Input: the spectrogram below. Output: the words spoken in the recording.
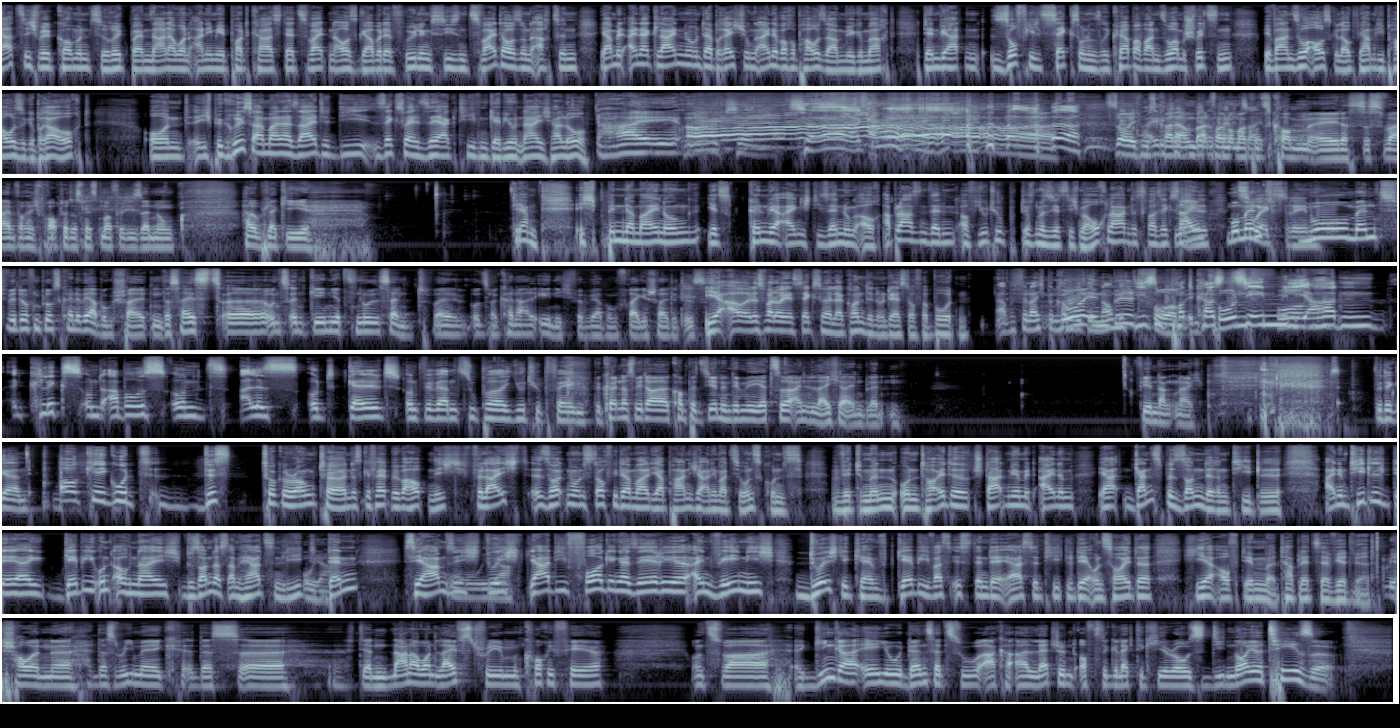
Herzlich willkommen zurück beim Nana One Anime Podcast, der zweiten Ausgabe der Frühlingsseason 2018. Ja, mit einer kleinen Unterbrechung, eine Woche Pause haben wir gemacht, denn wir hatten so viel Sex und unsere Körper waren so am Schwitzen, wir waren so ausgelaugt, wir haben die Pause gebraucht. Und ich begrüße an meiner Seite die sexuell sehr aktiven Gabby und Neich. Hallo. Hi. Guten Tag. So, ich muss Eigentlich gerade am noch Anfang nochmal Zeit. kurz kommen, ey. Das, das war einfach, ich brauchte das jetzt mal für die Sendung. Hallo Plecki. Ja, ich bin der Meinung, jetzt können wir eigentlich die Sendung auch ablasen, denn auf YouTube dürfen wir sie jetzt nicht mehr hochladen. Das war sexuell Nein, Moment, zu extrem. Moment, wir dürfen bloß keine Werbung schalten. Das heißt, äh, uns entgehen jetzt null Cent, weil unser Kanal eh nicht für Werbung freigeschaltet ist. ja, aber das war doch jetzt sexueller Content und der ist doch verboten. Aber vielleicht bekommen Nur wir genau mit diesem Podcast Tonform. 10 Milliarden Klicks und Abos und alles und Geld und wir werden super YouTube-Fame. Wir können das wieder kompensieren, indem wir jetzt äh, eine Leiche einblenden. Vielen Dank, Neich. Bitte gern. Okay, gut. This took a wrong turn. Das gefällt mir überhaupt nicht. Vielleicht äh, sollten wir uns doch wieder mal japanischer Animationskunst widmen. Und heute starten wir mit einem ja ganz besonderen Titel. Einem Titel, der Gabby und auch Neich besonders am Herzen liegt. Oh ja. Denn sie haben sich Oh durch ja die Vorgängerserie ein wenig durchgekämpft. Gabby, was ist denn der erste Titel, der uns heute hier auf dem Tablett serviert wird? Wir schauen äh, das Remake des äh, der Nana One Livestream Koryphäe und zwar äh, Ginga Eiyu Densetsu aka Legend of the Galactic Heroes die neue These.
